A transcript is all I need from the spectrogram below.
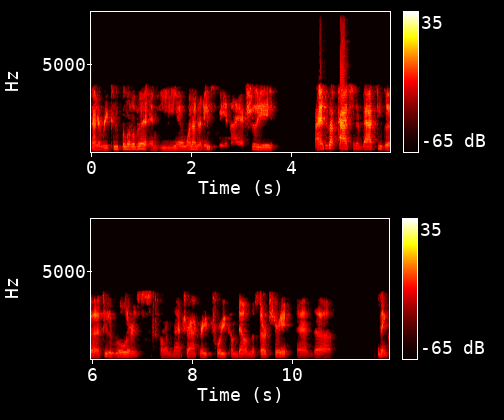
kind of recoup a little bit, and he uh, went underneath me, and I actually I ended up passing him back through the through the rollers on that track right before you come down the start straight, and uh, I think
